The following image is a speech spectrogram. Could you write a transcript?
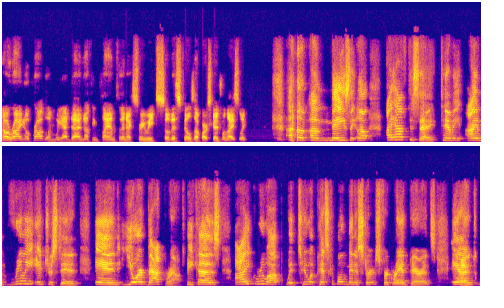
All right, no problem. We had uh, nothing planned for the next three weeks, so this fills up our schedule nicely. Um, amazing. Well, I have to say, Timmy, I'm really interested in your background because I grew up with two Episcopal ministers for grandparents. And okay.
